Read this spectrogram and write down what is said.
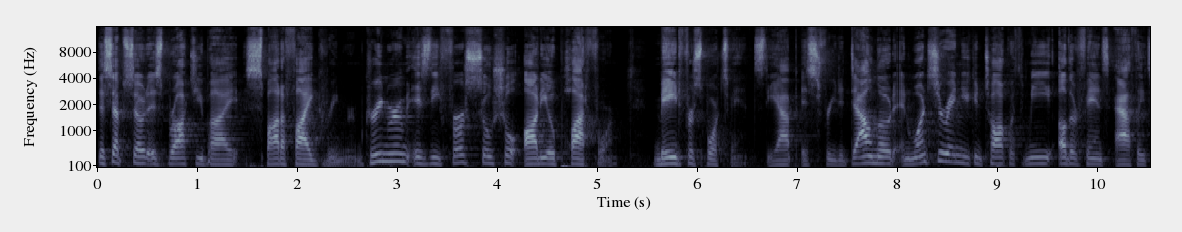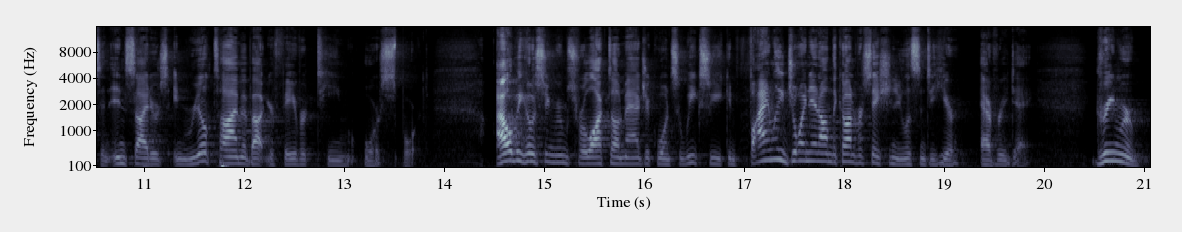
this episode is brought to you by Spotify Green Room. Green Room is the first social audio platform made for sports fans. The app is free to download, and once you're in, you can talk with me, other fans, athletes, and insiders in real time about your favorite team or sport. I'll be hosting rooms for Locked On Magic once a week so you can finally join in on the conversation you listen to here every day. Green Room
